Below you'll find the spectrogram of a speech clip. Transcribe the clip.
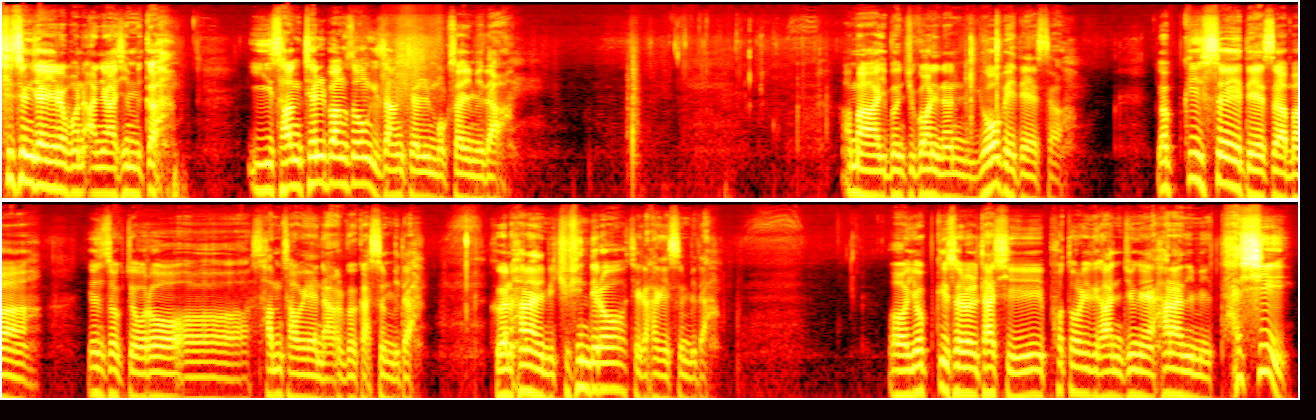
시청자 여러분 안녕하십니까? 이상철 방송 이상철 목사입니다. 아마 이번 주간에는 욥에 대해서 욥기서에 대해서 아마 연속적으로 어, 3, 4회에 나갈 것 같습니다. 그건 하나님이 주신 대로 제가 하겠습니다. 어, 욥기서를 다시 포토리한 중에 하나님이 다시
